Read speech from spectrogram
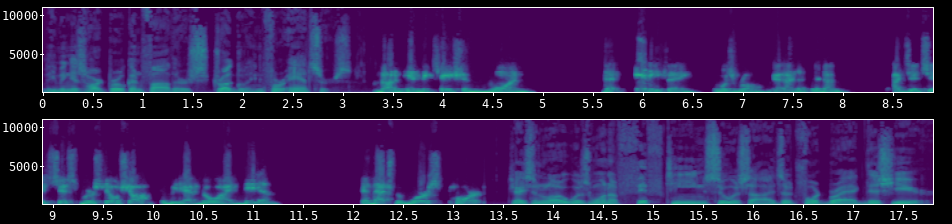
leaving his heartbroken father struggling for answers. Not an indication, one, that anything was wrong. And, I, and I'm, I, it's, it's just, we're still shocked. We have no idea. And that's the worst part. Jason Lowe was one of 15 suicides at Fort Bragg this year,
